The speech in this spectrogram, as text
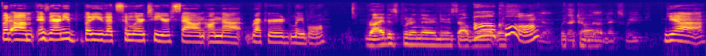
But um, is there anybody that's similar to your sound on that record label? Ride is putting their newest album Oh, out. cool. Yeah. That comes out next week. Yeah.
